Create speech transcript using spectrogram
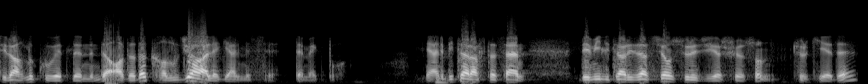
Silahlı Kuvvetleri'nin de adada kalıcı hale gelmesi demek bu. Yani bir tarafta sen demilitarizasyon süreci yaşıyorsun Türkiye'de.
